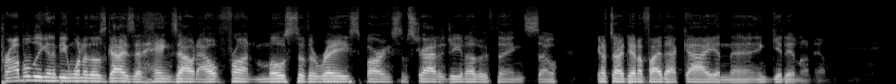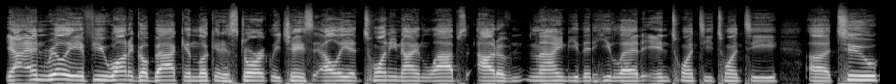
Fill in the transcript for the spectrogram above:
probably going to be one of those guys that hangs out out front most of the race, barring some strategy and other things. So you have to identify that guy and uh, and get in on him. Yeah, and really, if you want to go back and look at historically, Chase Elliott, 29 laps out of 90 that he led in 2022.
